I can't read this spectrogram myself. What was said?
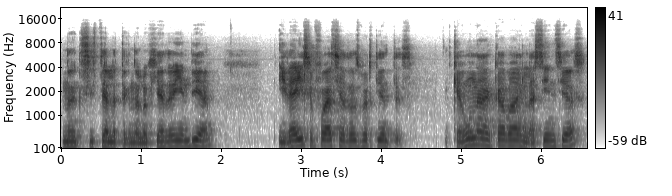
no existía la tecnología de hoy en día, y de ahí se fue hacia dos vertientes, que una acaba en las ciencias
